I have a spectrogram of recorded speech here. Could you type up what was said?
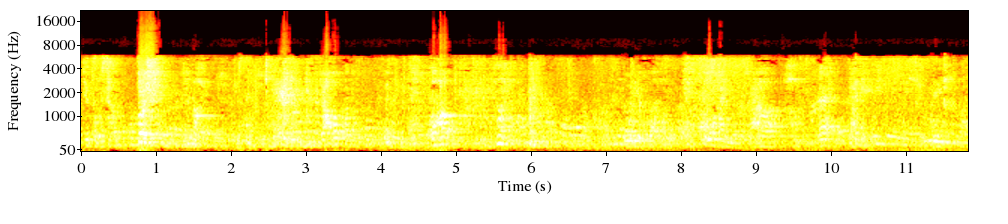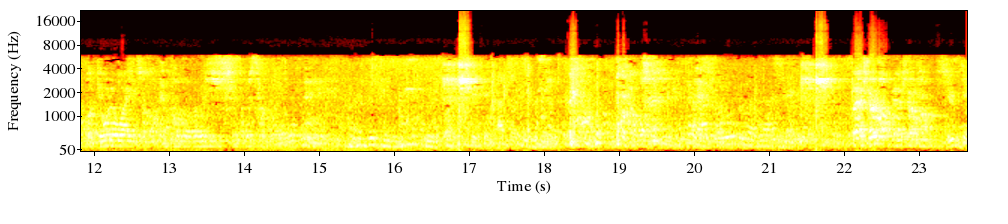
就动手，对，啊，然后不好，我的不好，我喊一二三啊，好，来，来你，我丢了我一只，好，跑跑跑，一起动手，不要事儿了，不要事儿了，是这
